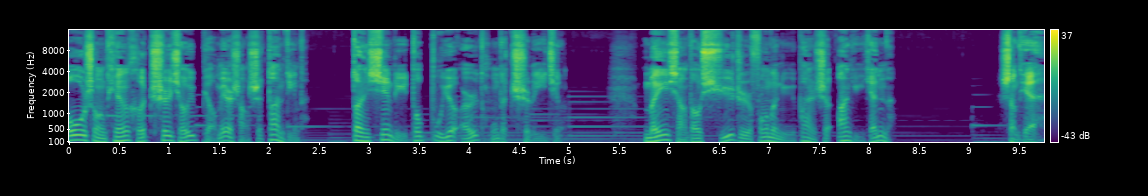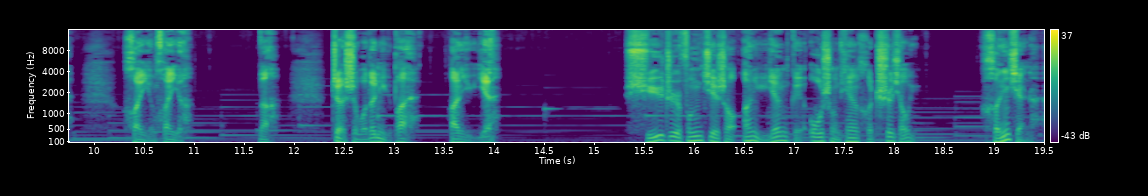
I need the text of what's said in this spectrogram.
欧胜天和池小雨表面上是淡定的，但心里都不约而同的吃了一惊。没想到徐志峰的女伴是安雨嫣呢。胜天，欢迎欢迎。那，这是我的女伴安雨嫣。徐志峰介绍安雨嫣给欧胜天和池小雨。很显然。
